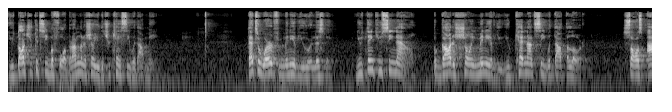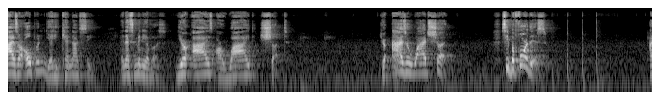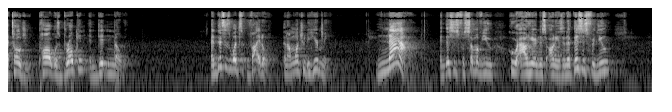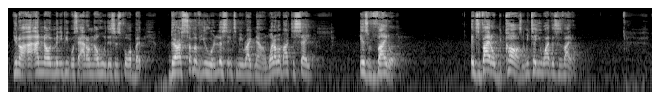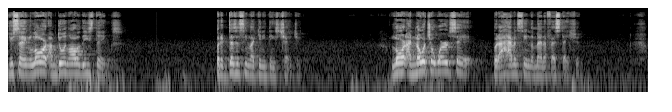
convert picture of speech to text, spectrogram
You thought you could see before, but I'm going to show you that you can't see without me. That's a word for many of you who are listening. You think you see now, but God is showing many of you you cannot see without the Lord. Saul's eyes are open, yet he cannot see. And that's many of us. Your eyes are wide shut. Your eyes are wide shut. See, before this, I told you, Paul was broken and didn't know it. And this is what's vital, and I want you to hear me. Now, and this is for some of you who are out here in this audience, and if this is for you, you know, I, I know many people say, I don't know who this is for, but there are some of you who are listening to me right now. And what I'm about to say is vital. It's vital because, let me tell you why this is vital. You're saying, Lord, I'm doing all of these things, but it doesn't seem like anything's changing. Lord, I know what your word said, but I haven't seen the manifestation.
